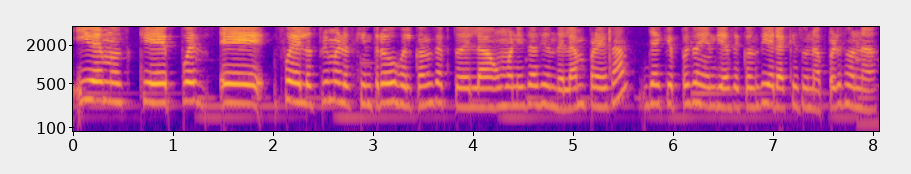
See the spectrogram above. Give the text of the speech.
Y vemos que pues eh, fue de los primeros que introdujo el concepto de la humanización de la empresa, ya que pues hoy en día se considera que es una persona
